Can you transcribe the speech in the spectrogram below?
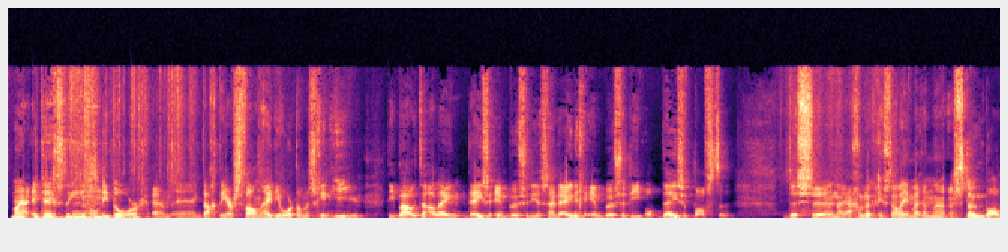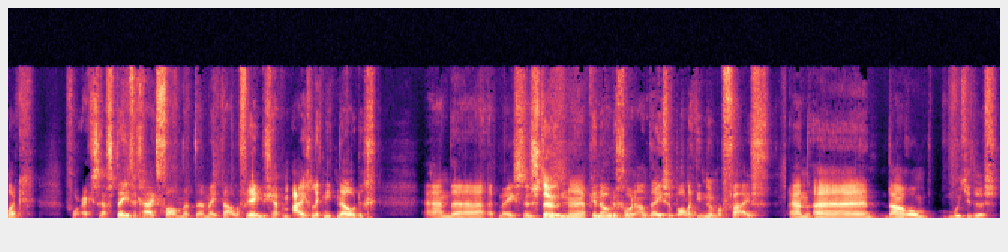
Maar ja, ik kreeg ze in ieder geval niet door. En ik dacht eerst van, hé, hey, die hoort dan misschien hier, die bouten. Alleen deze inbussen, die zijn de enige inbussen die op deze pasten. Dus, nou ja, gelukkig is het alleen maar een, een steunbalk voor extra stevigheid van het uh, metalen frame. Dus je hebt hem eigenlijk niet nodig. En uh, het meeste steun uh, heb je nodig gewoon aan deze balk, die nummer 5. En daarom moet je dus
